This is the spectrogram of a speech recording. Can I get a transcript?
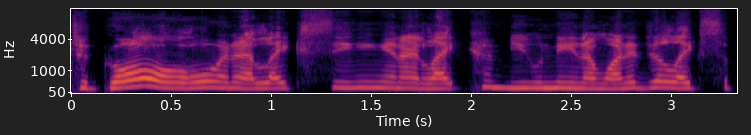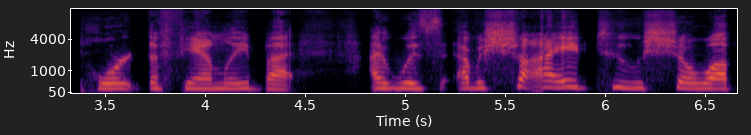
to go and I like singing and I like communing. I wanted to like support the family, but I was I was shy to show up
